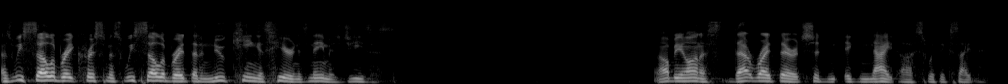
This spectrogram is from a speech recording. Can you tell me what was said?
As we celebrate Christmas, we celebrate that a new king is here, and his name is Jesus. And I'll be honest, that right there, it should ignite us with excitement.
